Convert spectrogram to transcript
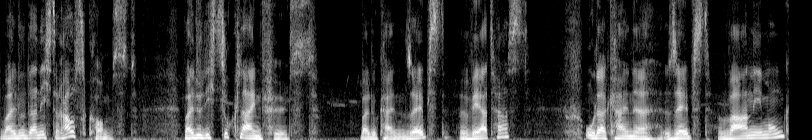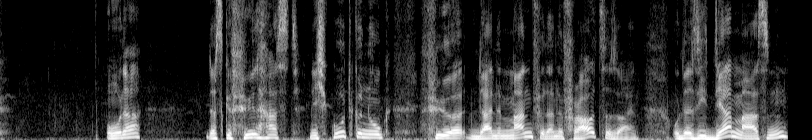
weil du da nicht rauskommst, weil du dich zu klein fühlst, weil du keinen Selbstwert hast oder keine Selbstwahrnehmung oder das Gefühl hast, nicht gut genug für deinen Mann, für deine Frau zu sein oder sie dermaßen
